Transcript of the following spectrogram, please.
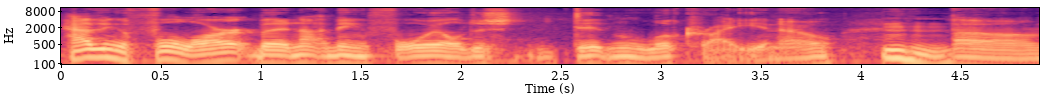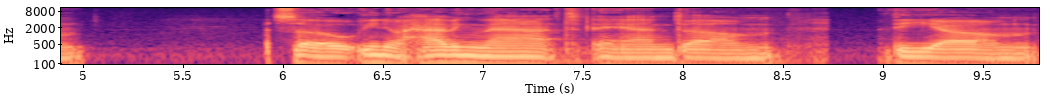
having a full art but it not being foil just didn't look right, you know. Um, so you know, having that and um, the um,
